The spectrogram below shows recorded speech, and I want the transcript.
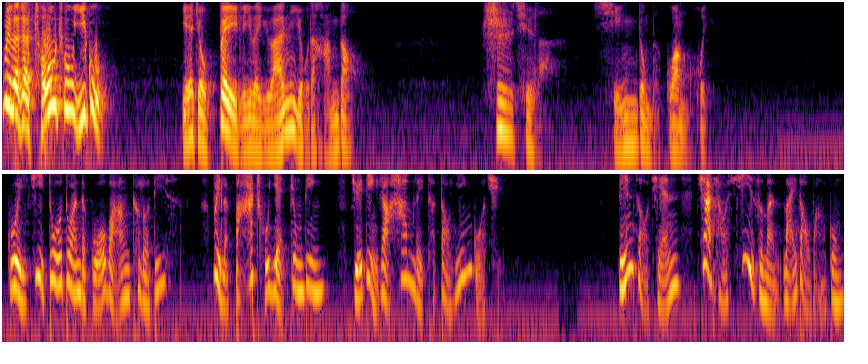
为了这踌躇一顾，也就背离了原有的航道，失去了行动的光辉。诡计多端的国王克洛迪斯，为了拔除眼中钉，决定让哈姆雷特到英国去。临走前，恰巧戏子们来到王宫。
